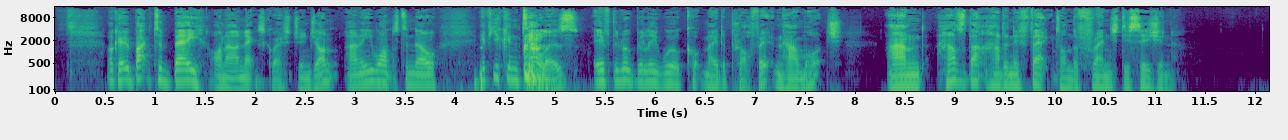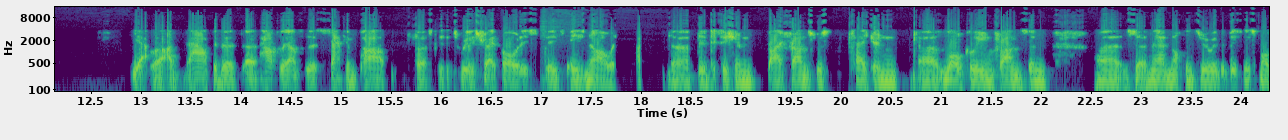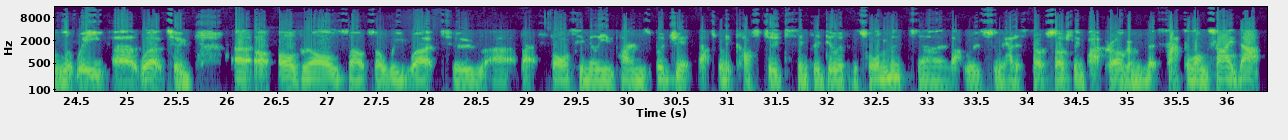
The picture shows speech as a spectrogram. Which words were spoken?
Okay, back to Bay on our next question, Jon, and he wants to know if you can tell us if the Rugby League World Cup made a profit and how much, and has that had an effect on the French decision? Yeah, well, I'm happy to uh, happily answer the second part first because it's really straightforward. Is is, is no. Uh, the decision by France was taken uh, locally in France, and uh, certainly had nothing to do with the business model that we uh, work to. Uh, overall, so, so we work to uh, about forty million pounds budget. That's what it cost to, to simply deliver the tournament. That was we had a social impact program that sat alongside that.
